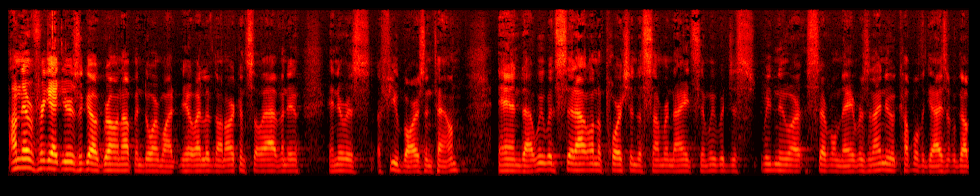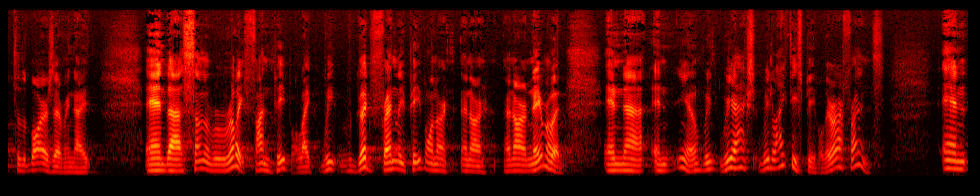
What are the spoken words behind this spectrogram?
I'll never forget years ago growing up in Dormont. You know, I lived on Arkansas Avenue, and there was a few bars in town. And uh, we would sit out on the porch in the summer nights, and we would just, we knew our several neighbors, and I knew a couple of the guys that would go up to the bars every night. And uh, some of them were really fun people, like we good, friendly people in our, in our, in our neighborhood. And, uh, and you know, we, we, actually, we like these people. They're our friends. And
